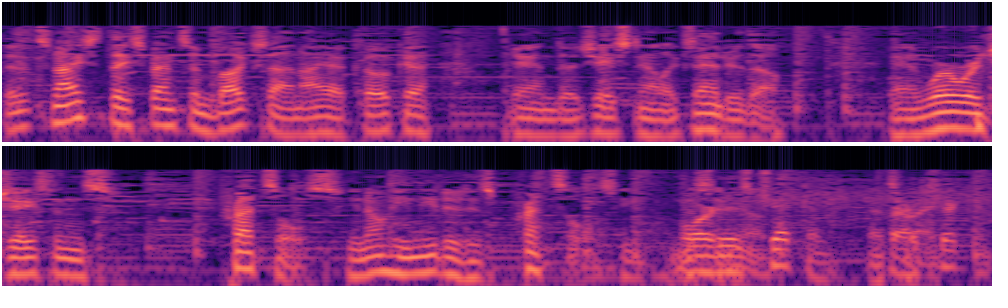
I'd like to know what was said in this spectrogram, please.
but it's nice that they spent some bucks on Iacocca and uh, Jason Alexander, though. And where were Jason's pretzels? You know, he needed his pretzels. He Or his those. chicken. That's right. chicken.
